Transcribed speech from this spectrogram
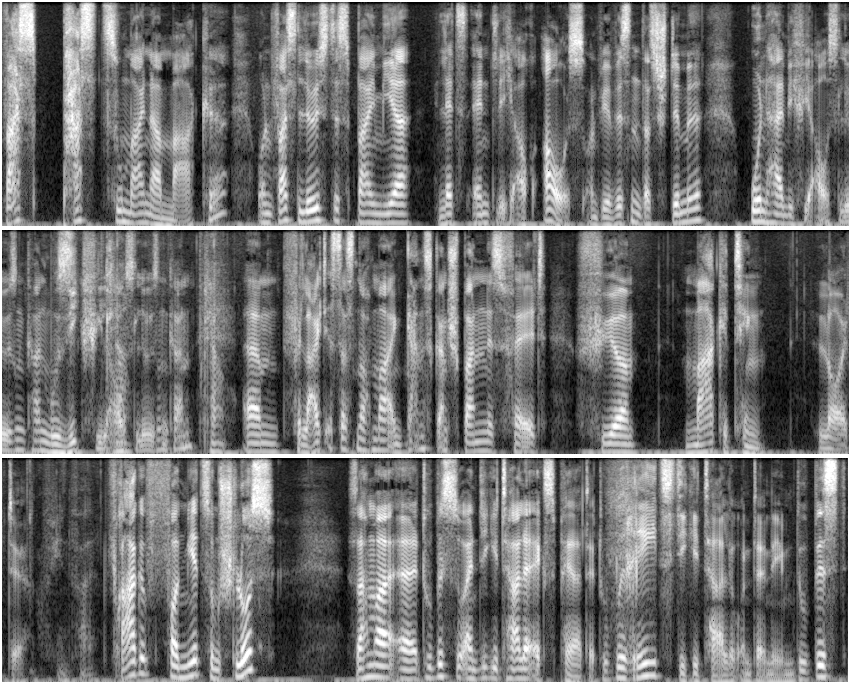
Was passt zu meiner Marke und was löst es bei mir letztendlich auch aus? Und wir wissen, dass Stimme unheimlich viel auslösen kann, Musik viel Klar. auslösen kann. Ähm, vielleicht ist das nochmal ein ganz, ganz spannendes Feld für Marketing-Leute. Auf jeden Fall. Frage von mir zum Schluss. Sag mal, äh, du bist so ein digitaler Experte. Du berätst digitale Unternehmen. Du bist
